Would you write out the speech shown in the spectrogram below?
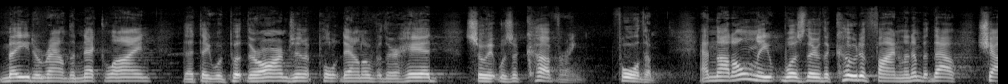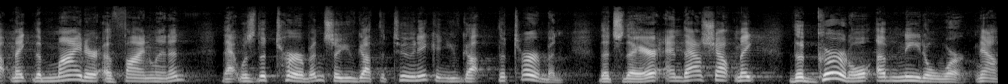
made around the neckline that they would put their arms in it, pull it down over their head, so it was a covering for them. And not only was there the coat of fine linen, but thou shalt make the mitre of fine linen. That was the turban. So you've got the tunic and you've got the turban that's there. And thou shalt make the girdle of needlework. Now,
